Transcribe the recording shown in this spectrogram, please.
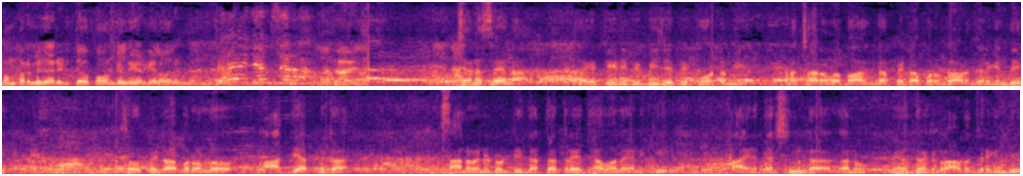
బంపర్ మెజారిటీతో పవన్ కళ్యాణ్ గారు గెలవాలండి. జనసేన అలాగే టీడీపీ బీజేపీ కూటమి ప్రచారంలో భాగంగా పిఠాపురం రావడం జరిగింది. సో పిఠాపురంలో ఆధ్యాత్మిక స్థానమైనటువంటి దత్తాత్రేయ దేవాలయానికి ఆయన దర్శనం గా- గాను మేమిద్దరం ఇక్కడ రావడం జరిగింది.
